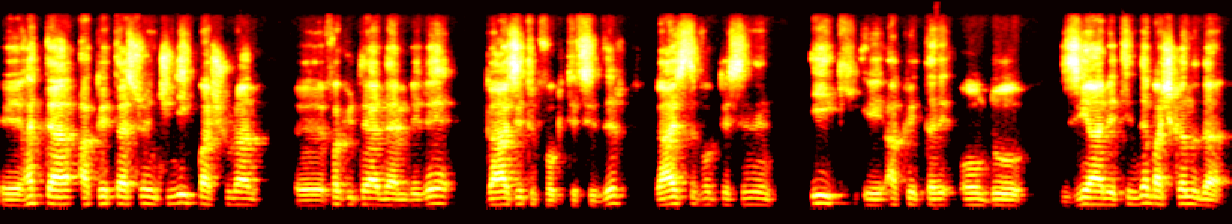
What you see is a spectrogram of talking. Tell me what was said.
E, hatta akreditasyon için ilk başvuran e, fakültelerden biri Gazi Tıp Fakültesidir. Gazi Tıp Fakültesi'nin ilk e, akredite olduğu ziyaretinde başkanı da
